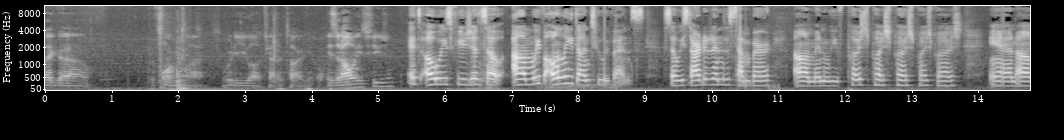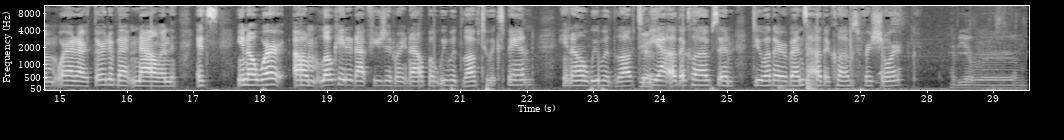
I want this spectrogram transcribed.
Like um, performing wise, where do you all try to target? Is it always fusion? It's always fusion. So um, we've only done two events. So we started in December, um, and we've pushed, pushed, pushed, pushed, pushed, and um, we're at our third event now. And it's you know we're um, located at Fusion right now, but we would love to expand. You know, we would love to be at other clubs and do other events at other clubs for sure. Have you ever um,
